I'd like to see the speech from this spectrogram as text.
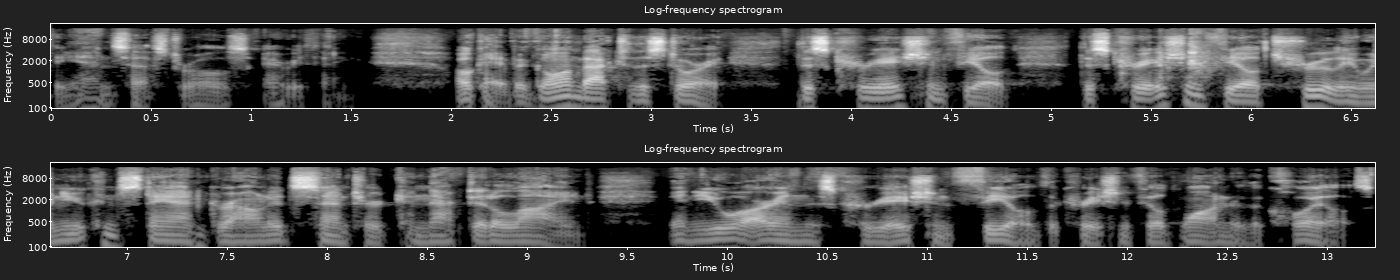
the ancestrals, everything. Okay, but going back to the story, this creation field, this creation field truly, when you can stand grounded, centered, connected, aligned, and you are in this creation field, the creation field wander the coils,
